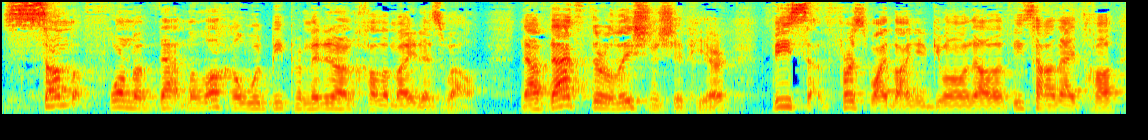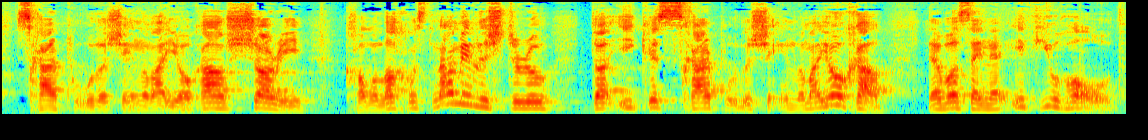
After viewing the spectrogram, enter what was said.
Some form of that malacha would be permitted on chalamayit as well. Now, if that's the relationship here, first wide line, you'd give one dollar. Schar pu'ula shein l'mayochal shari kamalachos nami lishtaru da'ikas schar pu'ula shein l'mayochal. They will say now, if you hold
